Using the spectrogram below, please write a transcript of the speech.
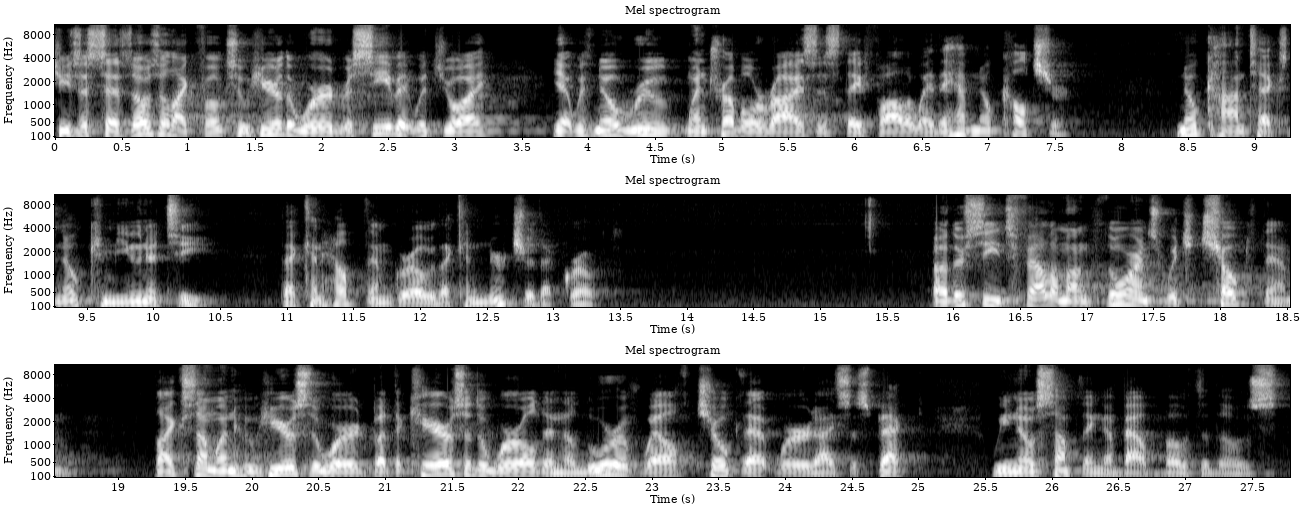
Jesus says, Those are like folks who hear the word, receive it with joy, yet with no root, when trouble arises, they fall away. They have no culture, no context, no community that can help them grow, that can nurture that growth. Other seeds fell among thorns, which choked them like someone who hears the word, but the cares of the world and the lure of wealth choke that word, I suspect we know something about both of those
